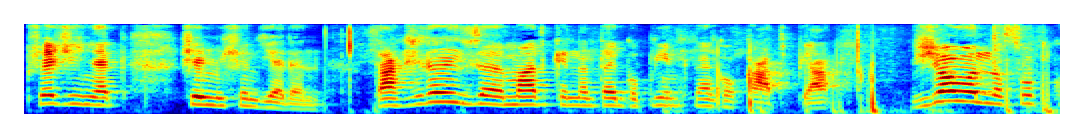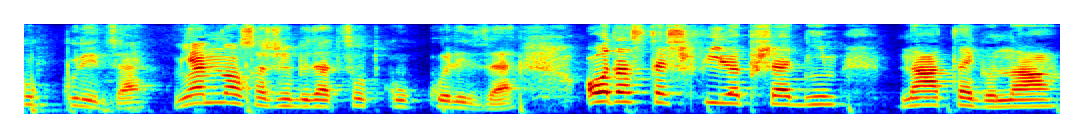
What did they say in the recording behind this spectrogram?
przecinek 71. Także to jest markę na tego pięknego katpia. Wziąłem na słodką kukurydzę. Miałem nosa, żeby dać słodką kukurydzę. Oraz też chwilę przed nim na tego, na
